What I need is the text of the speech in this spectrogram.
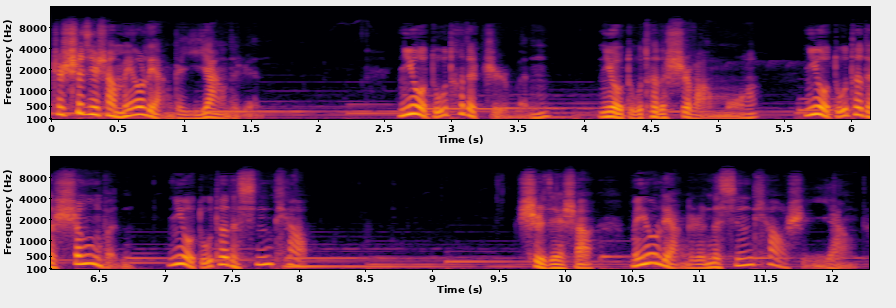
这世界上没有两个一样的人，你有独特的指纹，你有独特的视网膜，你有独特的声纹，你有独特的心跳。世界上没有两个人的心跳是一样的。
